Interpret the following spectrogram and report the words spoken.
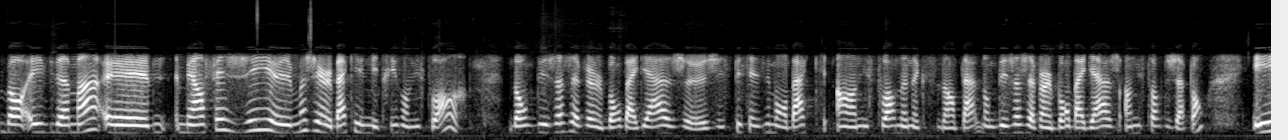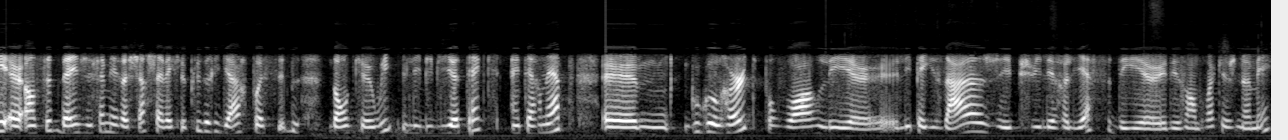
Bon, évidemment, mais en fait, j'ai moi j'ai un bac et une maîtrise en histoire. Donc déjà, j'avais un bon bagage. Euh, j'ai spécialisé mon bac en histoire non occidentale. Donc déjà, j'avais un bon bagage en histoire du Japon. Et euh, ensuite, ben, j'ai fait mes recherches avec le plus de rigueur possible. Donc euh, oui, les bibliothèques, Internet, Google Earth pour voir les, les paysages et puis les reliefs des, des endroits que je nommais,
